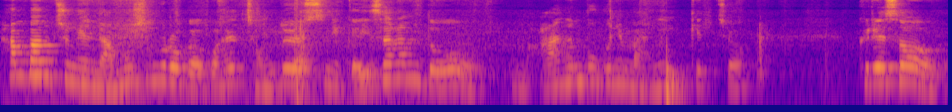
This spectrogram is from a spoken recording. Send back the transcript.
한밤중에 나무 심으러 가고 할 정도였으니까 이 사람도 아는 부분이 많이 있겠죠. 그래서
